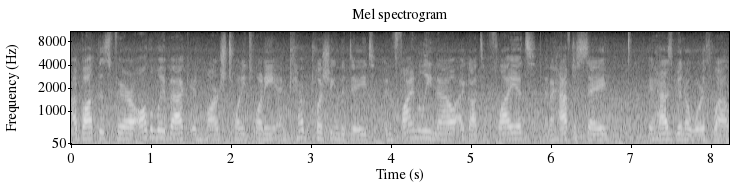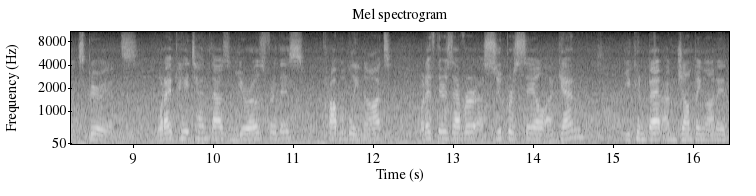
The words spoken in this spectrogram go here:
I bought this fare all the way back in March 2020 and kept pushing the date, and finally now I got to fly it, and I have to say, it has been a worthwhile experience. Would I pay 10,000 euros for this? Probably not, but if there's ever a super sale again, you can bet I'm jumping on it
